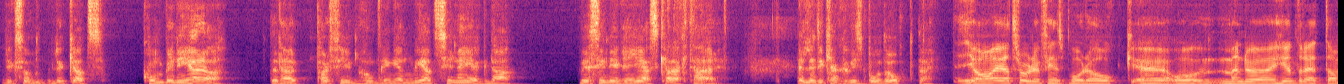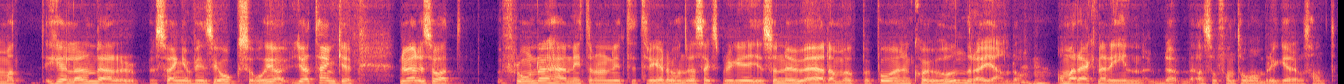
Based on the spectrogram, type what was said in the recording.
liksom lyckats kombinera den här parfymhumlingen med sina egna, med sin egen jäskaraktär. Eller det kanske finns både och där. Ja, jag tror det finns både och, eh, och. Men du har helt rätt om att hela den där svängen finns ju också. Och jag, jag tänker, nu är det så att från det här 1993, då, 106 bryggerier, så nu är de uppe på en 700 igen då. Om man räknar in alltså fantombryggare och sånt.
